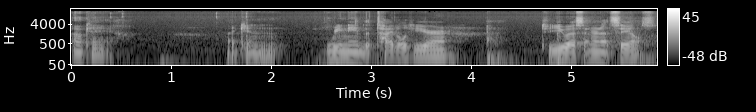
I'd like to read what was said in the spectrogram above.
Okay, I can rename the title here to US Internet Sales.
